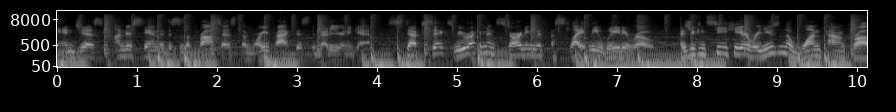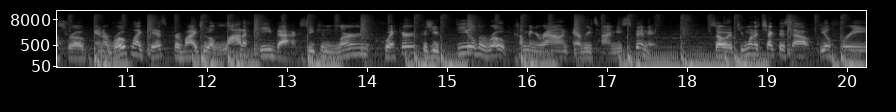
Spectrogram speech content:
and just understand that this is a process. The more you practice, the better you're gonna get. Step six, we recommend starting with a slightly weighted rope. As you can see here, we're using the one pound Crossrope, and a rope like this provides you a lot of feedback so you can learn quicker because you feel the rope coming around every time you spin it. So if you want to check this out, feel free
